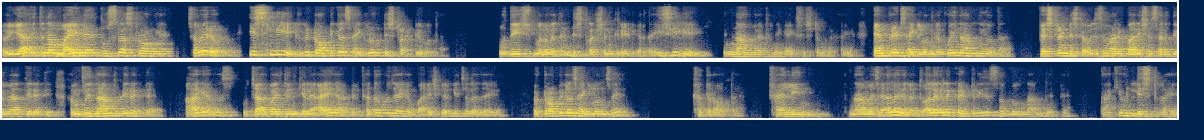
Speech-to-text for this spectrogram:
या इतना माइल्ड है, दूसरा स्ट्रॉन्ग है, समझ रहे हो? इसलिए, क्योंकि ट्रॉपिकल साइक्लोन डिस्ट्रक्टिव होता है। वो देश मतलब कहते हैं डिस्ट्रक्शन क्रिएट करता है। इसीलिए नाम रखने का, एक सिस्टम रखा गया टेम्परेट साइक्लोन का कोई नाम नहीं होता। वेस्टर्न डिस्टर्ब जैसे हमारी बारिशें सर्दियों में आती रहती है, हम कोई नाम थोड़ी रखते हैं। आ गया बस, वो चार पाँच दिन के लिए आएगा, फिर खत्म हो जाएगा, बारिश करके चला जाएगा। तो ट्रॉपिकल साइक्लोन से खतरा होता है। फैलिन नाम ऐसे अलग अलग तो अलग अलग कंट्रीज़ सब लोग नाम देते हैं, ताकि वो लिस्ट रहे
